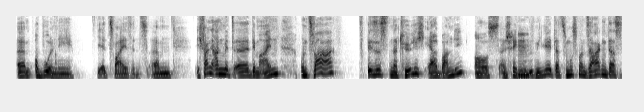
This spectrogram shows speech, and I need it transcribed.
ähm, obwohl, nee, zwei sind's. Ähm, ich fange an mit äh, dem einen und zwar ist es natürlich Al Bundy aus Eine schreckliche Mhm. Familie. Dazu muss man sagen, dass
